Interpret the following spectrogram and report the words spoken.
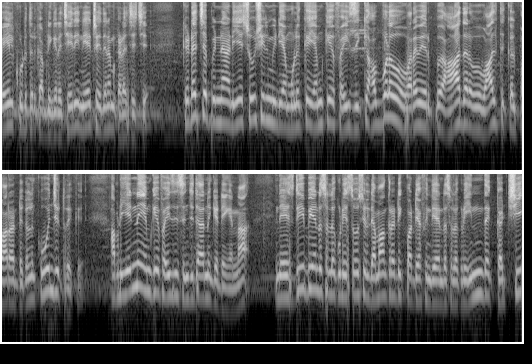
பெயில் கொடுத்துருக்கு அப்படிங்கிற செய்தி நேற்றைய தினம் கிடச்சிச்சு. கிடைச்ச பின்னாடியே சோஷியல் மீடியா முழுக்க எம்கே ஃபைசிக்கு அவ்வளவு வரவேற்பு ஆதரவு வாழ்த்துக்கள் பாராட்டுகள்னு குவிஞ்சிட்ருக்கு அப்படி என்ன எம்கே ஃபைசி செஞ்சுட்டாருன்னு கேட்டிங்கன்னா இந்த எஸ்டிபி என்று சொல்லக்கூடிய social democratic party of India என்று சொல்லக்கூடிய இந்த கட்சி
